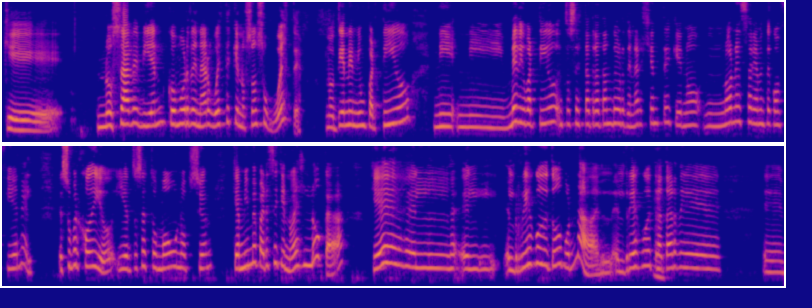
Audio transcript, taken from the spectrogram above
que, no sabe bien cómo ordenar huestes que no son sus huestes. No tiene ni un partido, ni, ni, medio partido, entonces está tratando de ordenar gente que no, no necesariamente confía en él. Es súper jodido y entonces tomó una opción que a mí me parece que no es loca, que es el, riesgo de todo por nada, el, riesgo de mm. tratar de... Eh,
